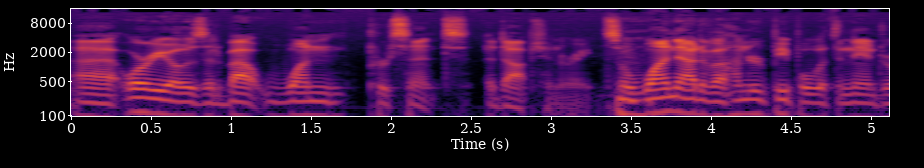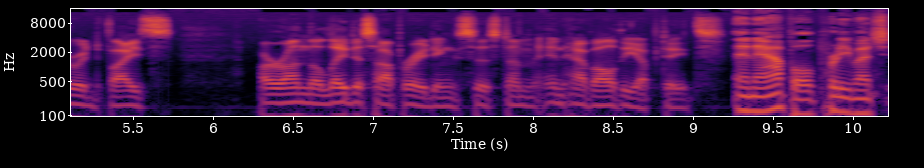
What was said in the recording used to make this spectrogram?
uh, Oreo is at about 1% adoption rate. So Mm-hmm. one out of 100 people with an Android device are on the latest operating system and have all the updates. And Apple, pretty much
